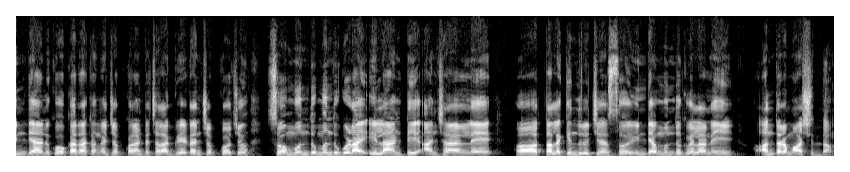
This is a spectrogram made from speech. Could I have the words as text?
ఇండియాకు ఒక రకంగా చెప్పుకోవాలంటే చాలా గ్రేట్ అని చెప్పుకోవచ్చు. సో ముందు ముందు కూడా ఇలాంటి అంచనాలనే తలకిందులు చేస్తూ ఇండియా ముందుకు వెళ్ళాలని అందరం ఆశిద్దాం.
